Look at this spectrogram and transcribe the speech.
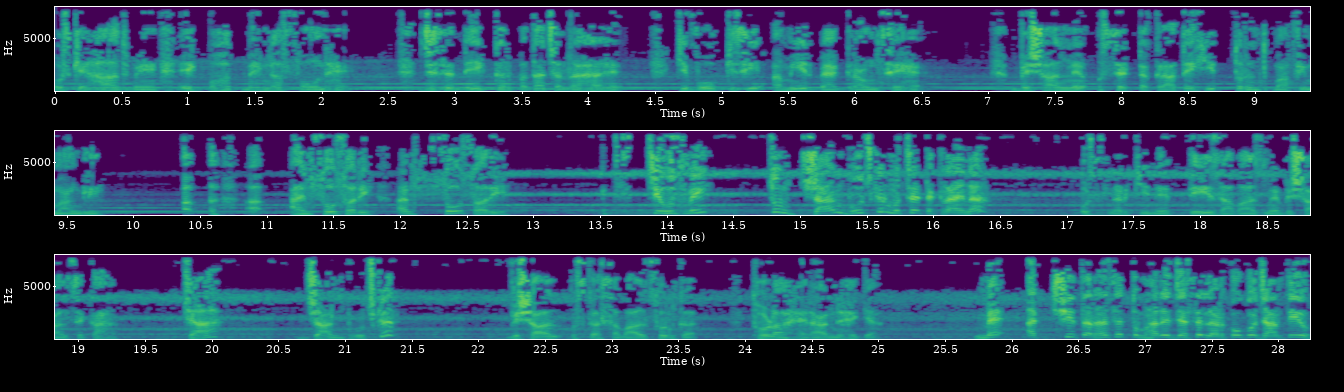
उसके हाथ में एक बहुत महँगा फ़ोन है, जिसे देखकर पता चल रहा है कि वो किसी अमीर बैकग्राउंड से है। विशाल ने उससे टकराते ही तुरंत माफ़ी मांग ली। I am so sorry I am so sorry excuse me तुम जानबूझकर मुझसे टकराए ना? उस लड़की ने तेज आवाज़ में विशाल से कहा क्या? जानबूझकर? विशाल उसका सवाल सुनकर थोड़ा हैरान रह गया। मैं अच्छी तरह से तुम्हारे जैसे लड़कों को जानती हूँ।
